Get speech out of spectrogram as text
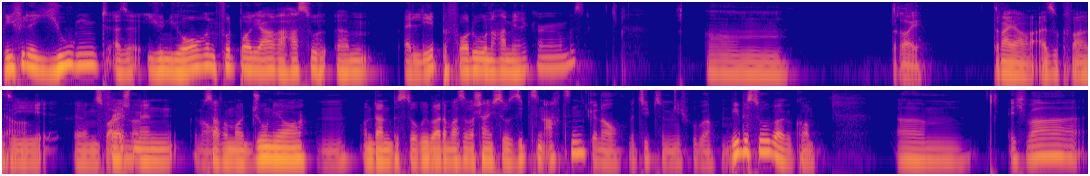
Wie viele Jugend-, also Junioren-Football-Jahre hast du ähm, erlebt, bevor du nach Amerika gegangen bist? Ähm, drei. Drei Jahre, also quasi ähm, Zwei, Freshman, genau. Sophomore, Junior Mhm. und dann bist du rüber. Dann warst du wahrscheinlich so 17, 18. Genau, mit 17 bin ich rüber. Mhm. Wie bist du rübergekommen? Ähm, ich war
